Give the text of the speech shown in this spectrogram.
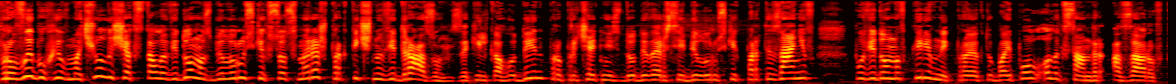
Про вибухи в мачулищах стало відомо з білоруських соцмереж практично відразу. За кілька годин про причетність до диверсії білоруських партизанів повідомив керівник проекту Байпол Олександр Азаров.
